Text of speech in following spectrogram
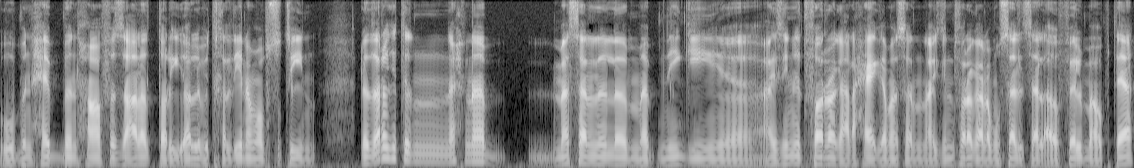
وبنحب نحافظ على الطريقة اللي بتخلينا مبسوطين. لدرجة إن إحنا مثلا لما بنيجي عايزين نتفرج على حاجة مثلا عايزين نتفرج على مسلسل أو فيلم أو بتاع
